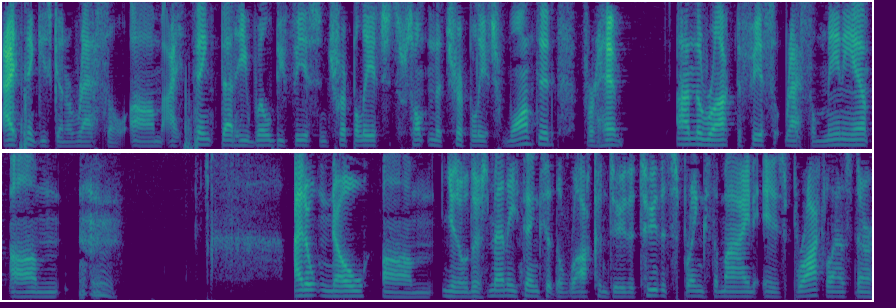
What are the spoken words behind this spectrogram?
I think he's going to wrestle. Um, I think that he will be facing Triple H. It's something that Triple H wanted for him and The Rock to face at WrestleMania. Um, I don't know. Um, you know, there's many things that The Rock can do. The two that springs to mind is Brock Lesnar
